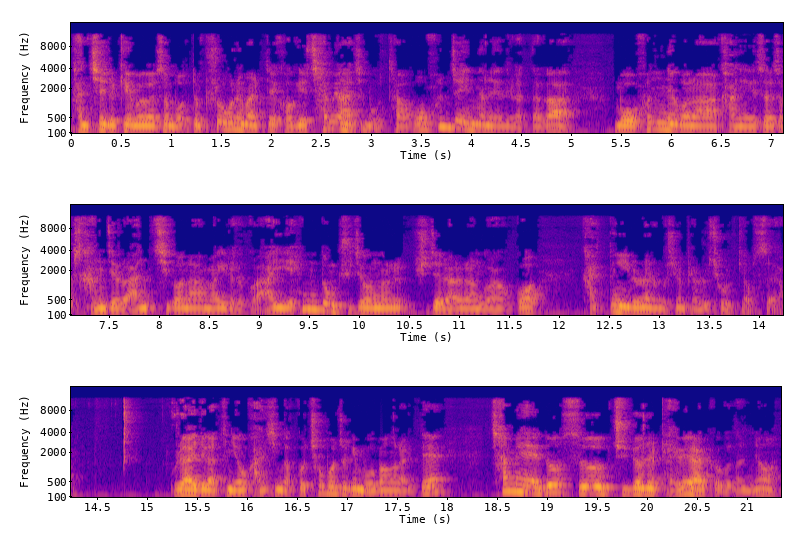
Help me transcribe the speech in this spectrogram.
단체 이렇게 모여서 뭐 어떤 프로그램 할 때 거기에 참여하지 못하고 혼자 있는 애들 갖다가 뭐 혼내거나 강의에서 강제로 앉히거나 막 이렇게 해갖고 아이의 행동 규정을 규제를 하려는 거 같고 갈등이 일어나는 것이면 별로 좋을 게 없어요. 우리 아이들 같은 경우 관심 갖고 초보적인 모방을 할 때 참여해도 쓱 주변을 배회할 거거든요.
